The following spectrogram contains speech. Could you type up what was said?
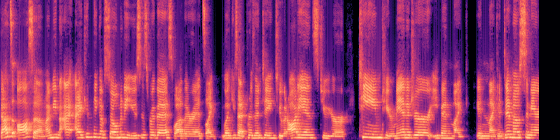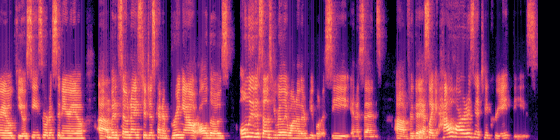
That's awesome. I mean, I, I can think of so many uses for this, whether it's like, like you said, presenting to an audience, to your team, to your manager, even like in like a demo scenario, POC sort of scenario. Uh, mm-hmm. But it's so nice to just kind of bring out all those only the cells you really want other people to see in a sense um, for this. Yeah. Like, how hard is it to create these?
